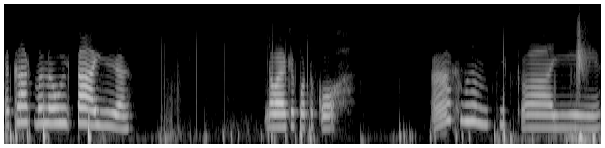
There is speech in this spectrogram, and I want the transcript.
Якраз мене ульта є. Давайте такого. Ах, він тікає.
